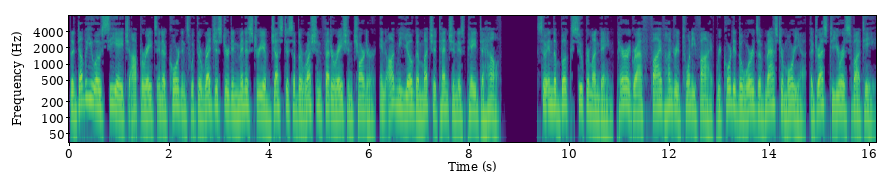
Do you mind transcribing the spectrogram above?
The WOCH operates in accordance with the registered in Ministry of Justice of the Russian Federation Charter. In Agni Yoga much attention is paid to health. So in the book Supermundane paragraph 525 recorded the words of Master Morya, addressed to Urusvati.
